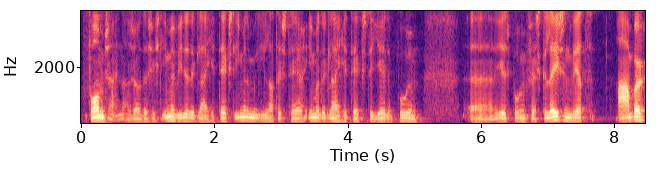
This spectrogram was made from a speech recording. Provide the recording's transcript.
Form sein. Also das ist immer wieder der gleiche Text, immer der Megillat Esther, immer der gleiche Text, der jede Purim, äh, jedes Purimfest gelesen wird, aber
